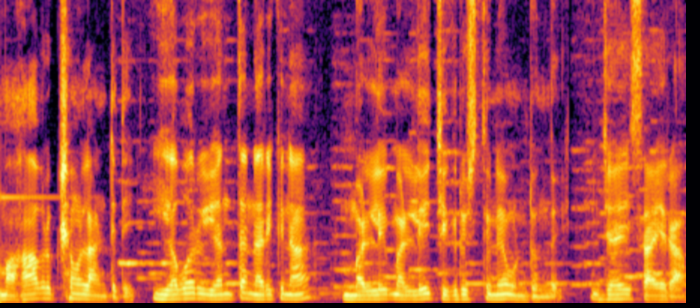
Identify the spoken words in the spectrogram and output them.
మహావృక్షం లాంటిది. ఎవరు ఎంత నరికినా మళ్ళీ మళ్ళీ చిగురిస్తూనే ఉంటుంది. జై సాయిరామ్.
